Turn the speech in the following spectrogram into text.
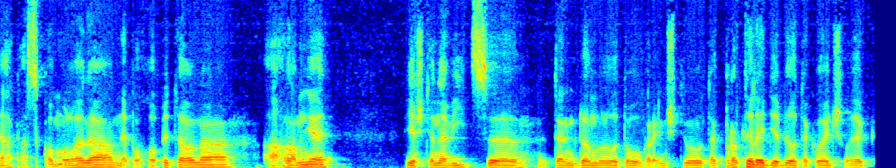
nějaká zkomolená, nepochopitelná a hlavně ještě navíc e, ten, kdo mluvil tou ukrajinštinou, tak pro ty lidi byl takový člověk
